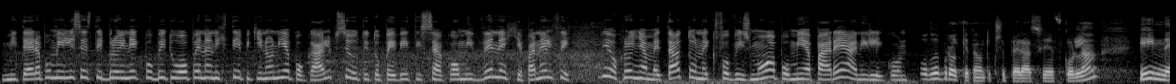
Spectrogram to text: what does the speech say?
Μητέρα που μίλησε στην πρωινή εκπομπή του Open Ανοιχτή Επικοινωνία αποκάλυψε ότι το παιδί της ακόμη δεν έχει επανέλθει δύο χρόνια μετά τον εκφοβισμό από μια παρέα ανηλίκων. Δεν πρόκειται να το ξεπεράσει εύκολα. Είναι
